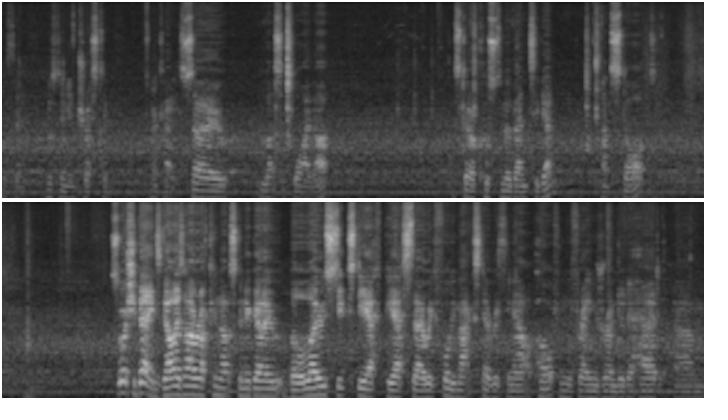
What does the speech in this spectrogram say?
Nothing, nothing interesting. Okay, so let's apply that. Let's go our custom event again and start. So what's your bettings guys? I reckon that's going to go below 60 FPS there. We've fully maxed everything out apart from the frames rendered ahead. Um,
